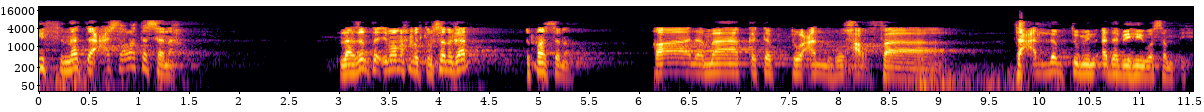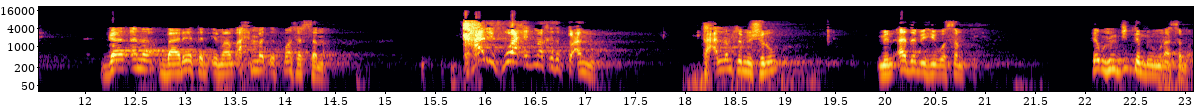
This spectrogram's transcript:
اثنة عشرة سنة. لازمت الإمام أحمد كم سنة قال؟ 12 سنة. قال ما كتبت عنه حرفا. تعلمت من أدبه وسمته. قال أنا باريت الإمام أحمد 12 سنة. حرف واحد ما كتبت عنه. تعلمت من شنو؟ من أدبه وسمته. ده مهم جدا بالمناسبة.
